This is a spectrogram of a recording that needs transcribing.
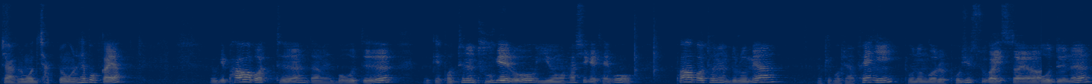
자, 그럼 어디 작동을 해볼까요? 여기 파워 버튼, 그 다음에 모드 이렇게 버튼은 두 개로 이용을 하시게 되고 파워 버튼을 누르면 이렇게 보시면 팬이 도는 거를 보실 수가 있어요. 모드는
